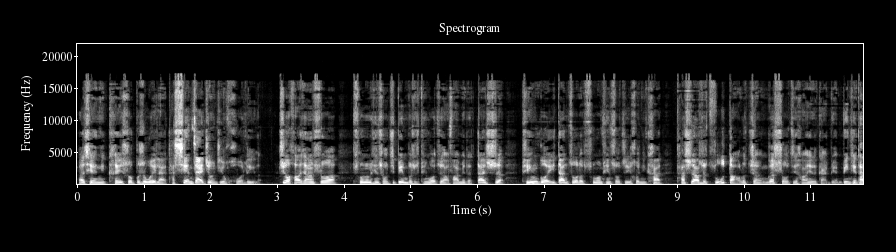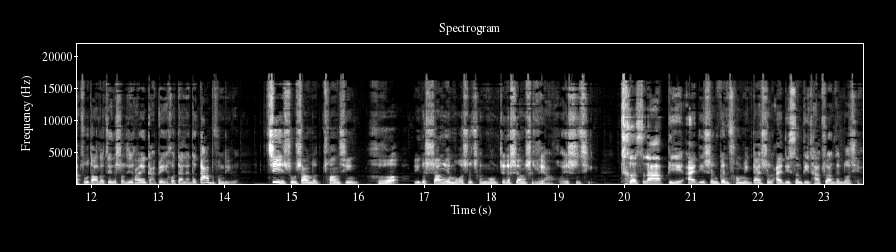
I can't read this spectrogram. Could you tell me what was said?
而且你可以说不是未来，它现在就已经获利了。就好像说触摸屏手机并不是苹果最早发明的，但是苹果一旦做了触摸屏手机以后，你看它实际上是主导了整个手机行业的改变，并且它主导了这个手机行业改变以后带来的大部分利润。技术上的创新和一个商业模式成功，这个实际上是两回事情。特斯拉比爱迪生更聪明，但是爱迪生比他赚更多钱，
